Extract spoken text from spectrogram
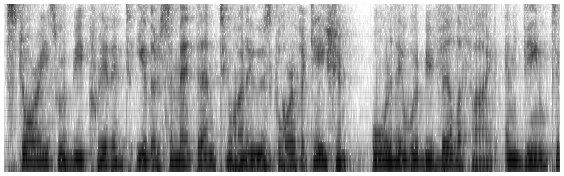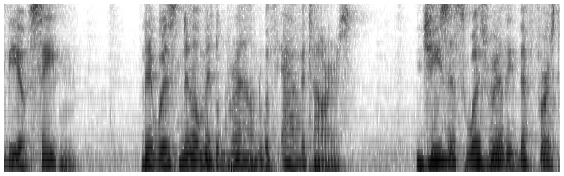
Stories would be created to either cement them to Anu's glorification, or they would be vilified and deemed to be of Satan. There was no middle ground with avatars. Jesus was really the first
